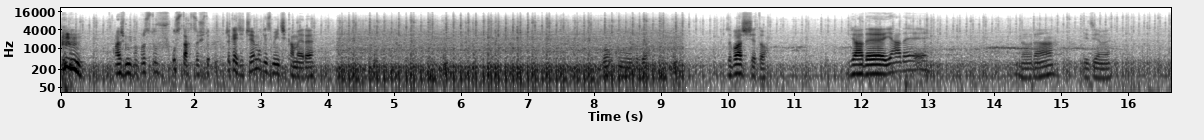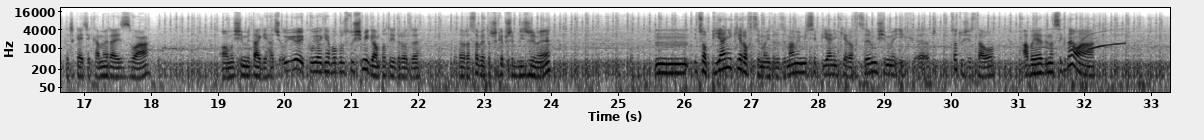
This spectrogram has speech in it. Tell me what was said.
Aż mi po prostu w ustach coś tu... Czekajcie, czy ja mogę zmienić kamerę? O kurde. Zobaczcie to. Jadę, jadę. Dobra, jedziemy. Czekajcie, kamera jest zła. O, musimy tak jechać. Ojejku, jak ja po prostu śmigam po tej drodze. Dobra, sobie troszkę przybliżymy. Mm, I co, pijani kierowcy, moi drodzy. Mamy misję pijani kierowcy. Musimy ich... E, co tu się stało? A, bo ja jadę na sygnałach.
